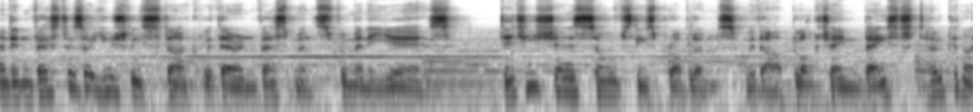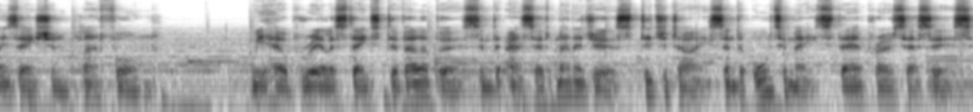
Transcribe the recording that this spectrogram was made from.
and investors are usually stuck with their investments for many years. DigiShares solves these problems with our blockchain based tokenization platform. We help real estate developers and asset managers digitize and automate their processes.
